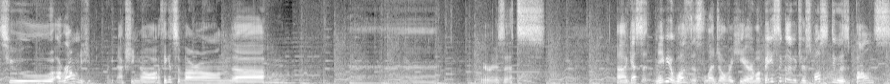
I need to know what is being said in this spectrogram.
to around... Wait, actually no, I think it's around... Uh, uh, where is it? Uh, I guess it, maybe it was this ledge over here. But basically what you're supposed to do is bounce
